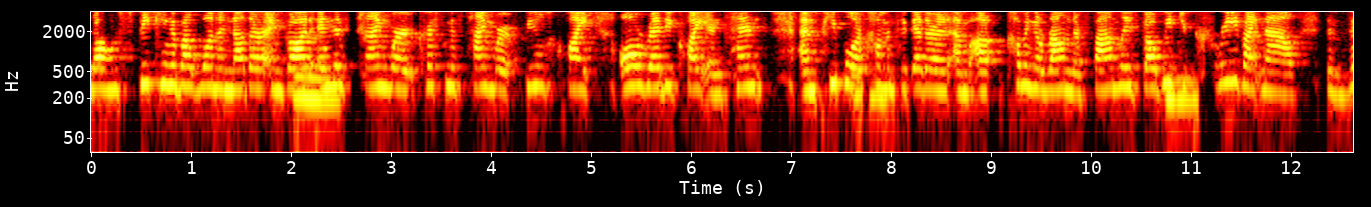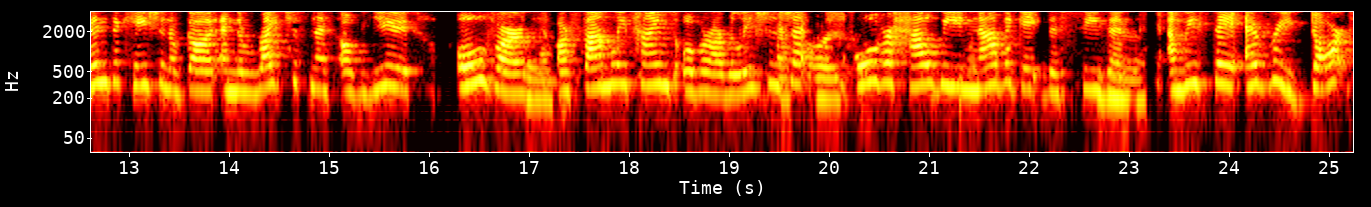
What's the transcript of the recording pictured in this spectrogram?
wrong speaking about one another. And God, in mm. this time where Christmas time, where it feels quite already quite intense, and people are mm-hmm. coming together and, and uh, coming around their families. God, we mm-hmm. decree right now the vindication of God and the righteousness of you over yeah. our family times, over our relationship, over how we navigate this season. Mm. And we say every dart,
